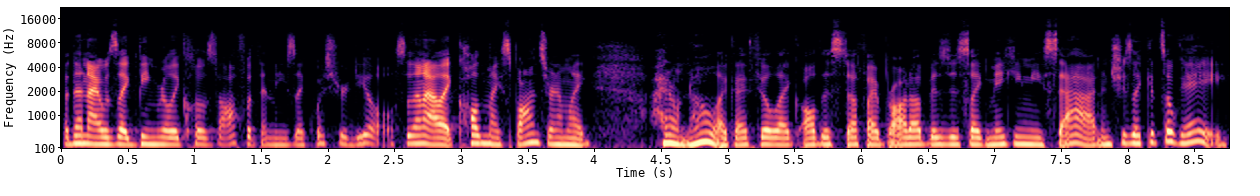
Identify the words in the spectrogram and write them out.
But then I was like being really closed off with him. He's like, "What's your deal?" So then I like called my sponsor and I'm like, "I don't know. Like I feel like all this stuff I brought up is just like making me sad." And she's like, "It's okay.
